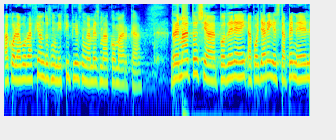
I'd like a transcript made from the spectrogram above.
a colaboración dos municipios dunha mesma comarca. Remato se poderei apoyarei esta PNL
